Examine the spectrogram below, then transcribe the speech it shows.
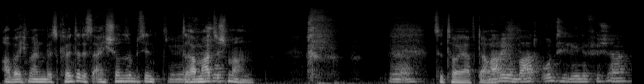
aber ich meine, das könnte das eigentlich schon so ein bisschen Helene dramatisch Fischer? machen. ja. Zu teuer auf Dauer. Mario Barth und Helene Fischer.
